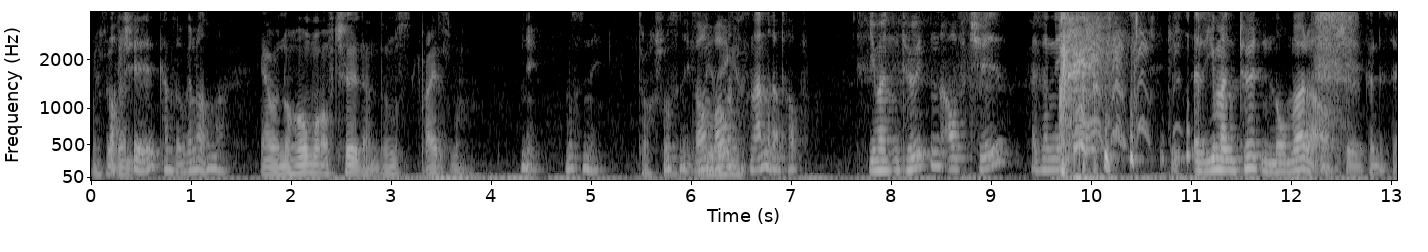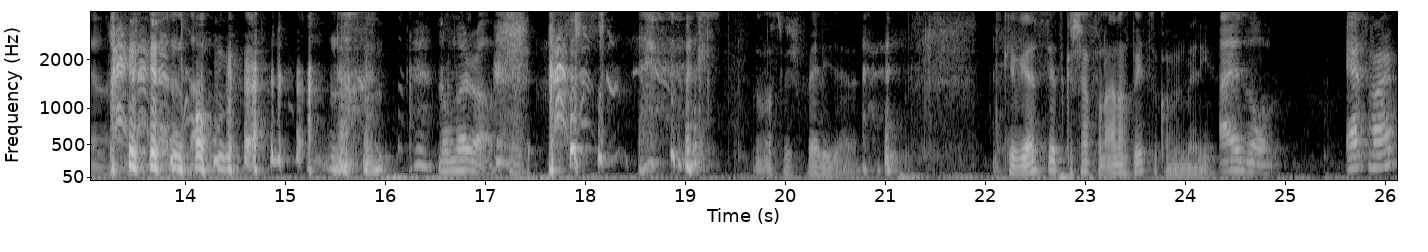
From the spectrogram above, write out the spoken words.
Weißt du, Auf dann, Chill kannst du auch genauso machen. Ja, aber No Homo auf Chill dann. Du musst beides machen. Nee, musst du nicht. Doch schon. Musst du nicht. Warum, warum ist das ein anderer Topf? Jemanden töten auf Chill? Weiß er nicht. also jemanden töten, no murder auf Chill, könntest du ja, könntest du ja dann sagen. No, no murder auf Chill. Du machst mich fertig, Alter. Okay, wie hast du es jetzt geschafft, von A nach B zu kommen in Berlin? Also, erstmal,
